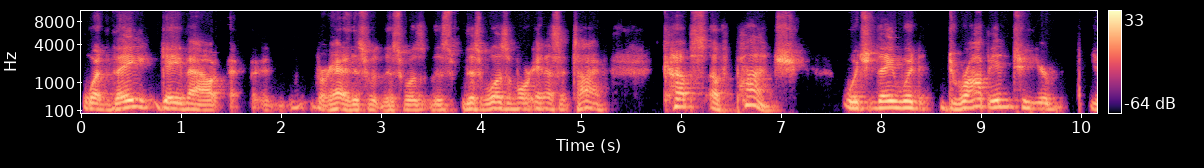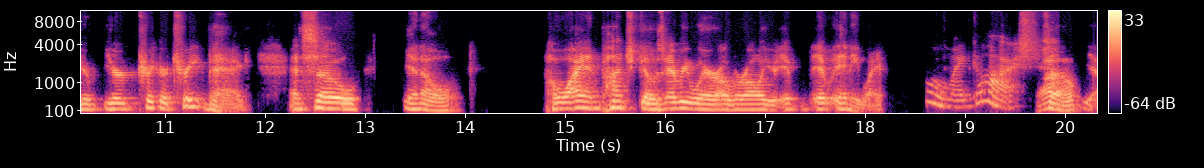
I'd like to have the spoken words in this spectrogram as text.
what they gave out. Granted, this was this was this this was a more innocent time. Cups of punch, which they would drop into your your your trick or treat bag, and so you know, Hawaiian punch goes everywhere over all your. It, it, anyway. Oh my gosh! So yeah,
